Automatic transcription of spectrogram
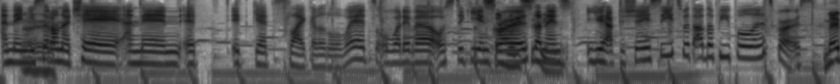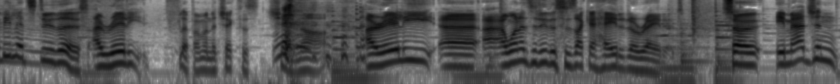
and then Oh, you sit yeah. on a chair, and then it it gets like a little wet or whatever, or sticky and Someone gross, and then sees. you have to share seats with other people, and it's gross. Maybe let's do this. I really flip. I'm gonna check this chair now. I really, uh, I I wanted to do this as like a hated or rated. So imagine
